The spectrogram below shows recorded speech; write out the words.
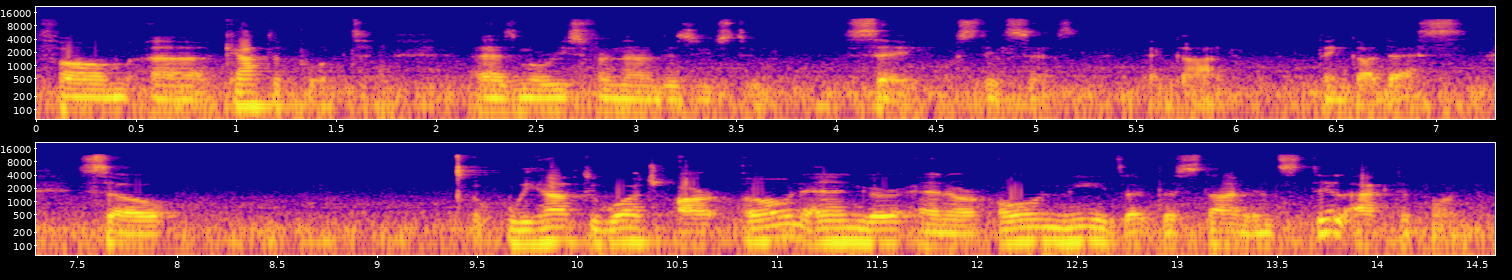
from a catapult as Maurice Fernandez used to say or still says thank God. Thank goddess. So we have to watch our own anger and our own needs at this time and still act upon them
